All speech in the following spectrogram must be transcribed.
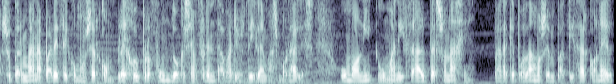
Superman aparece como un ser complejo y profundo que se enfrenta a varios dilemas morales. Humaniza al personaje para que podamos empatizar con él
